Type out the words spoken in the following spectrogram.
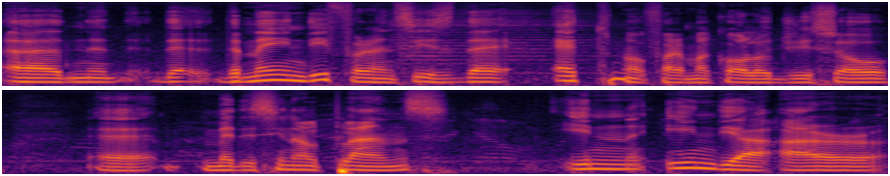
uh, the, the main difference is the ethnopharmacology, so uh, medicinal plants in India are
